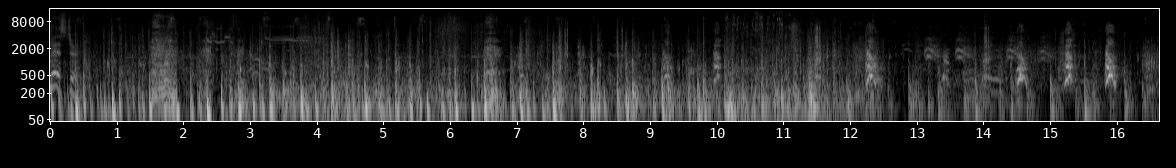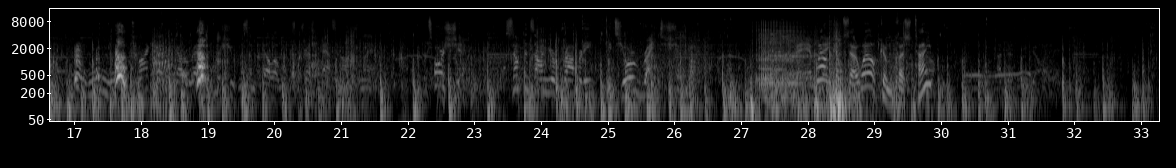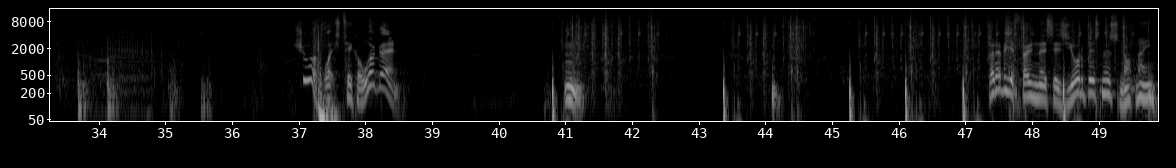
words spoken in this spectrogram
mister. Horseshit. If something's on your property, it's your right to shoot. Welcome, sir. Welcome. First time. Sure, let's take a look then. Hmm. Wherever you found this is your business, not mine.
